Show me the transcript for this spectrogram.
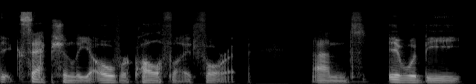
exceptionally overqualified for it. And it would be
